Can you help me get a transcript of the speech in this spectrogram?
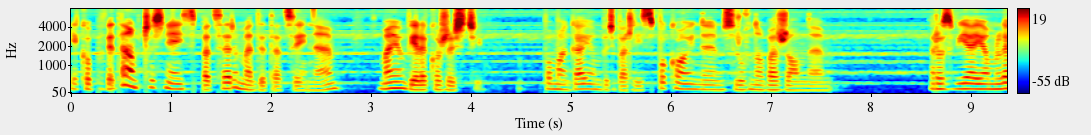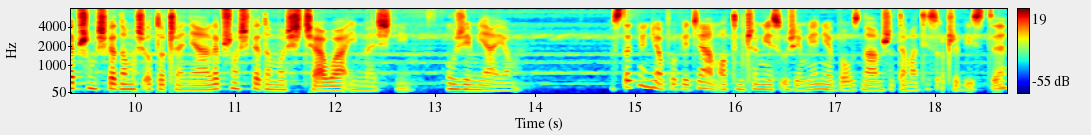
Jak opowiadałam wcześniej, spacery medytacyjne mają wiele korzyści. Pomagają być bardziej spokojnym, zrównoważonym, rozwijają lepszą świadomość otoczenia, lepszą świadomość ciała i myśli, uziemiają. Ostatnio nie opowiedziałam o tym, czym jest uziemienie, bo uznałam, że temat jest oczywisty,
